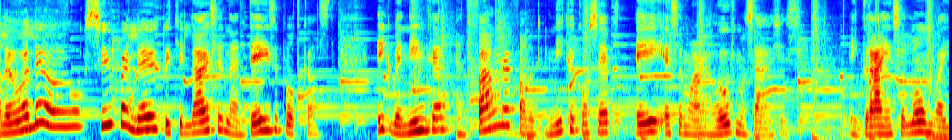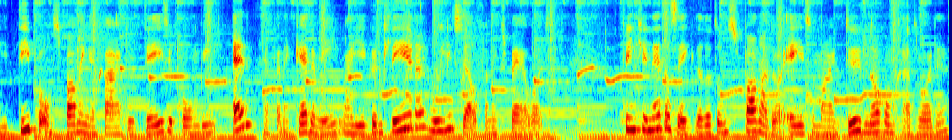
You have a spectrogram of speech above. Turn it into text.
Hallo, hallo. Super leuk dat je luistert naar deze podcast. Ik ben Nienke en founder van het unieke concept ASMR hoofdmassages. Ik draai een salon waar je diepe ontspanning ervaart door deze combi en heb een academy waar je kunt leren hoe je zelf een expert wordt. Vind je net als ik dat het ontspannen door ASMR de norm gaat worden?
